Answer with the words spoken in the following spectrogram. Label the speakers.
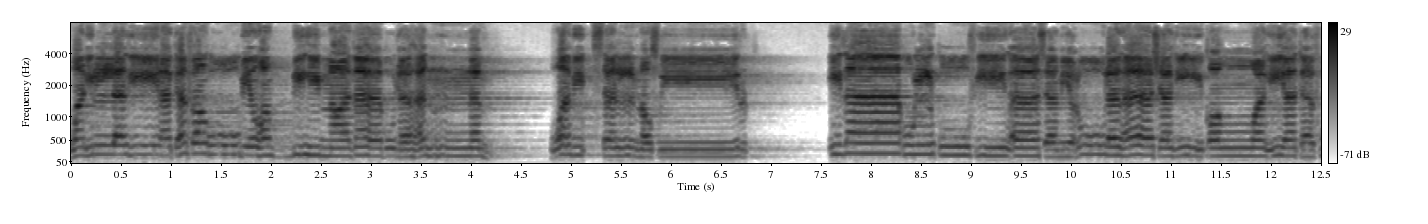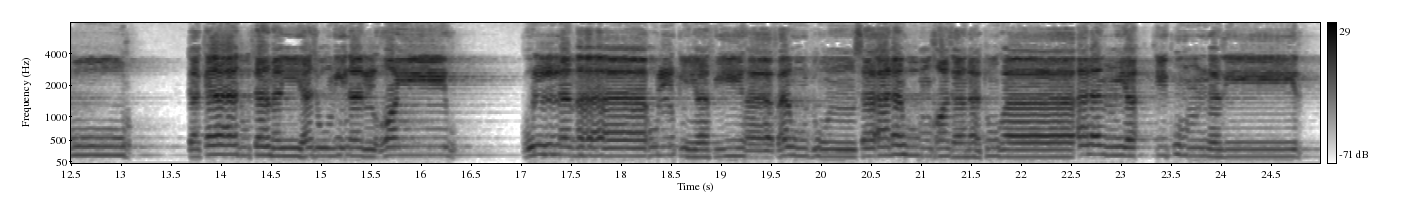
Speaker 1: وللذين كفروا بربهم عذاب جهنم وبئس المصير إذا ألقوا فيها سمعوا لها شهيقا وهي تفور تكاد تميز من الغير كلما ألقي فيها فوج سألهم خزنتها ألم يأتكم نذير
